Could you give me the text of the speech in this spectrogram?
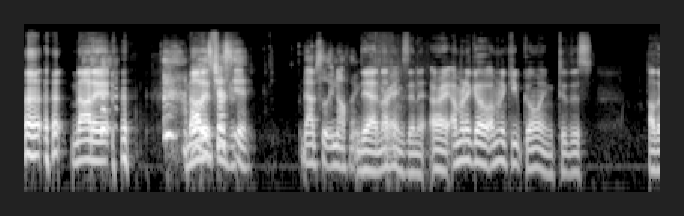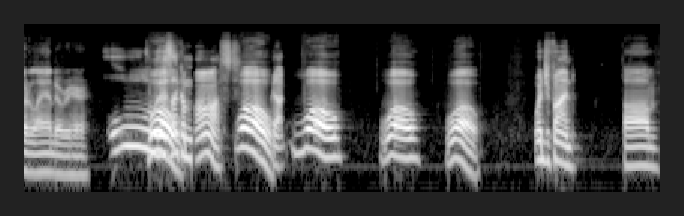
Not it. oh, Not there's it. chest for- here. Absolutely nothing. Yeah, Great. nothing's in it. All right, I'm gonna go. I'm gonna keep going to this other land over here. Ooh, Whoa. there's like a mast. Whoa, Yeah. whoa, whoa, whoa. What'd you find? Um,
